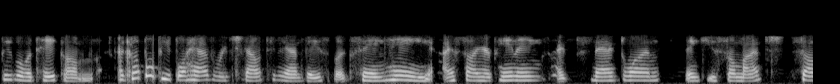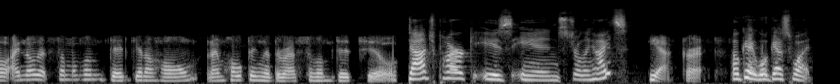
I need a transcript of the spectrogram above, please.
people would take them. A couple people have reached out to me on Facebook saying, "Hey, I saw your paintings. I snagged one. Thank you so much." So I know that some of them did get a home, and I'm hoping that the rest of them did too. Dodge Park is in Sterling Heights. Yeah, correct. Okay, well, guess what?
